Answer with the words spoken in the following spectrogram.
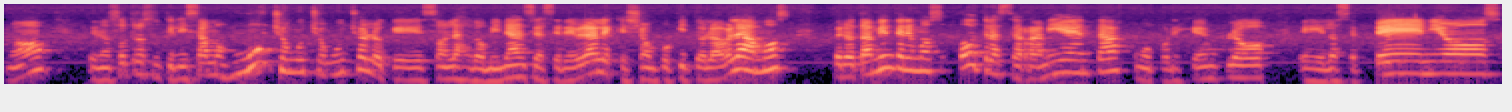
¿no? Eh, nosotros utilizamos mucho, mucho, mucho lo que son las dominancias cerebrales, que ya un poquito lo hablamos, pero también tenemos otras herramientas, como por ejemplo eh, los septenios,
